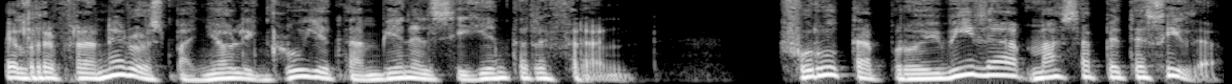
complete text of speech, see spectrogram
El refranero español incluye también el siguiente refrán. Fruta prohibida más apetecida.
